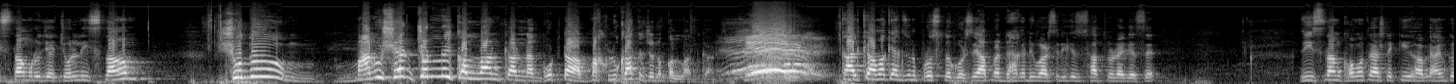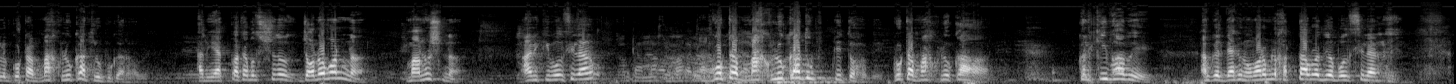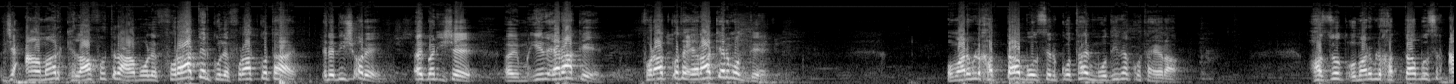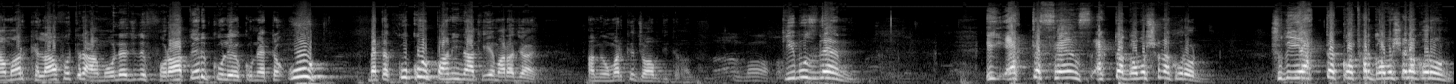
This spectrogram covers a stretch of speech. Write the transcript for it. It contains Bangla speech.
ইসলাম অনুযায়ী চললে ইসলাম। শুধু মানুষের জন্যই কল্যাণকার না, গোটা মাখলুকাতের জন্য কল্যাণকার। কালকে আমাকে একজন প্রশ্ন করছে, আপনার ঢাকা ইউনিভার্সিটি কিছু ছাত্ররা গেছে, যে ইসলাম ক্ষমতা আসলে কি হবে? আমি বলি গোটা মাখলুকাতের উপকার হবে। আমি এক কথা বলছি, শুধু জনগণ না, মানুষ না। আমি কি বলছিলাম? গোটা মাখলুকাত উপকৃত হবে, গোটা মাখলুকাত। কীভাবে? আমি দেখেন ওমর খাত্তাব বলছিলেন যে আমার খেলাফতের আমলে ফোরাতের কুলে ফোরাত কোথায়? এটা মিশরে। সে এরাকে। ফোরাত কোথায়? এরাকের মধ্যে। ওমর আব্দুল খাত্তাব বলছেন কোথায়? মদিনা কোথায় এরাক হজরত ওমর ইবনে খাত্তাব বলছেন আমার খেলাফতের আমলে যদি ফোরাতের কুলে কোনো একটা উট বা একটা কুকুর পানি না খেয়ে মারা যায় আমি ওমারকে জবাব দিতে হবে। কি বুঝলেন? এই একটা সেন্স একটা গবেষণা করুন। শুধু এই একটা কথার গবেষণা করুন।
